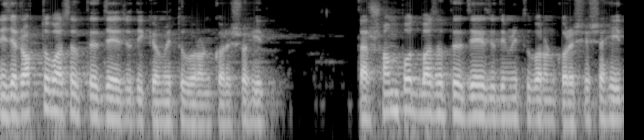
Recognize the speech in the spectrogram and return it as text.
নিজের রক্ত বাঁচাতে যেয়ে যদি কেউ মৃত্যুবরণ করে শহীদ। তার সম্পদ বাঁচাতে যেয়ে যদি মৃত্যুবরণ করে সে শহীদ।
